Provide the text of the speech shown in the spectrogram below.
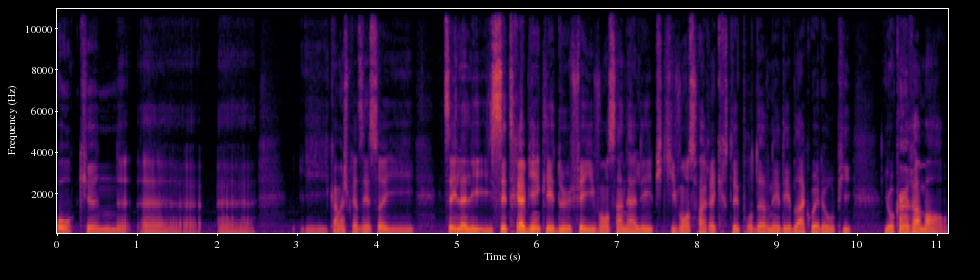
aucune. Euh, euh, comment je pourrais dire ça? Il sait très bien que les deux filles vont s'en aller puis qu'ils vont se faire recruter pour devenir des Black Widow. Puis il n'y a aucun remords.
